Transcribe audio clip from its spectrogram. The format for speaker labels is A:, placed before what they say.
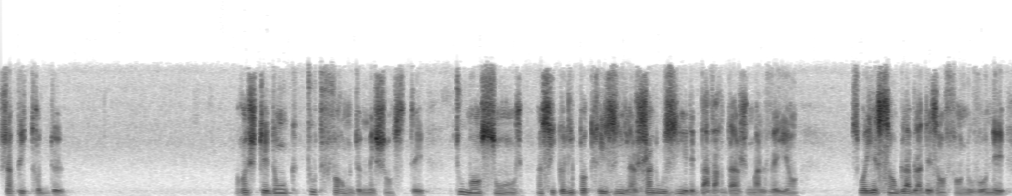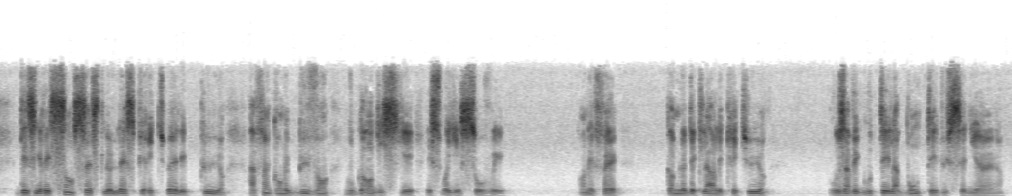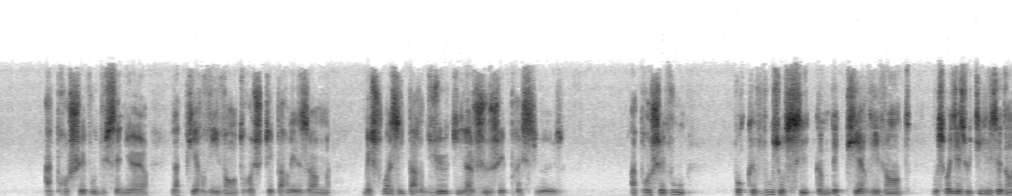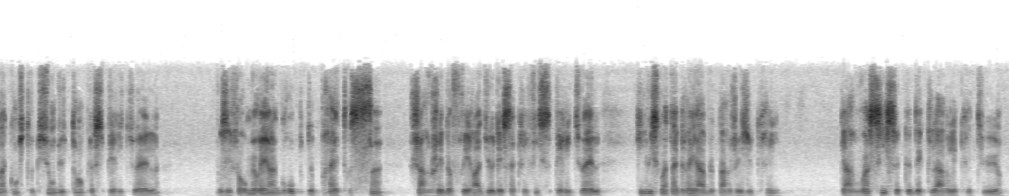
A: Chapitre 2 Rejetez donc toute forme de méchanceté, tout mensonge, ainsi que l'hypocrisie, la jalousie et les bavardages malveillants. Soyez semblables à des enfants nouveau-nés, désirez sans cesse le lait spirituel et pur, afin qu'en le buvant vous grandissiez et soyez sauvés. En effet, comme le déclare l'Écriture, vous avez goûté la bonté du Seigneur. Approchez-vous du Seigneur, la pierre vivante rejetée par les hommes, mais choisie par Dieu qui l'a jugée précieuse. Approchez-vous pour que vous aussi, comme des pierres vivantes, vous soyez utilisés dans la construction du temple spirituel. Vous y formerez un groupe de prêtres saints chargés d'offrir à Dieu des sacrifices spirituels qui lui soient agréables par Jésus-Christ. Car voici ce que déclare l'Écriture.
